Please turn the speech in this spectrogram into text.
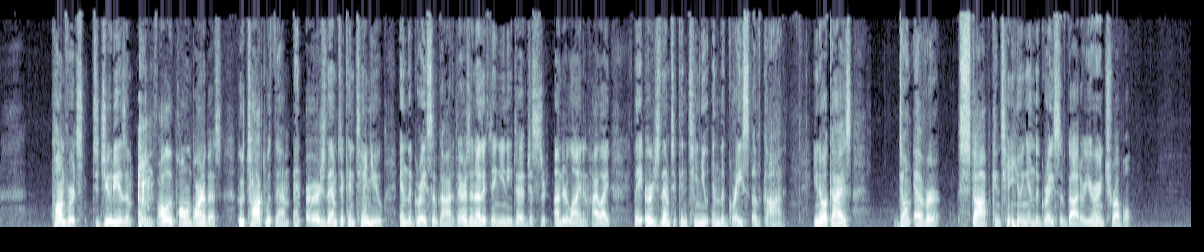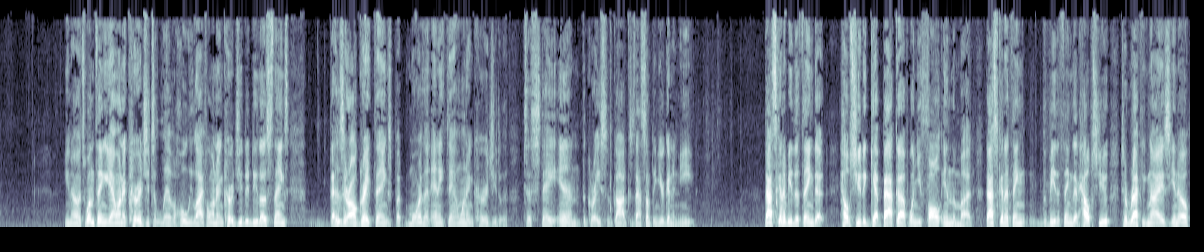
converts to Judaism followed Paul and Barnabas, who talked with them and urged them to continue in the grace of God. There's another thing you need to just underline and highlight. They urged them to continue in the grace of God. You know what, guys? Don't ever stop continuing in the grace of God or you're in trouble. You know, it's one thing, yeah, I want to encourage you to live a holy life. I want to encourage you to do those things those are all great things, but more than anything, I want to encourage you to, to stay in the grace of God because that's something you're going to need. That's going to be the thing that helps you to get back up when you fall in the mud. That's going to thing be the thing that helps you to recognize, you know,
